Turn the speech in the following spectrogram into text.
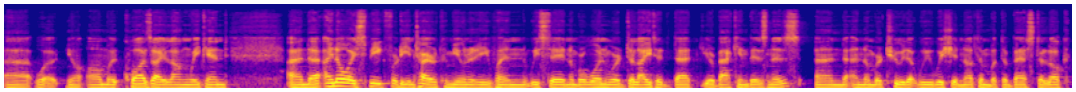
uh, you know almost quasi long weekend. And uh, I know I speak for the entire community when we say number one, we're delighted that you're back in business, and and number two, that we wish you nothing but the best of luck.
